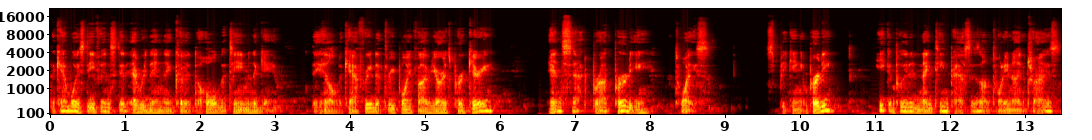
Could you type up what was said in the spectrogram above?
The Cowboys defense did everything they could to hold the team in the game. They held McCaffrey to 3.5 yards per carry and sacked Brock Purdy twice. Speaking of Purdy, he completed 19 passes on 29 tries.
